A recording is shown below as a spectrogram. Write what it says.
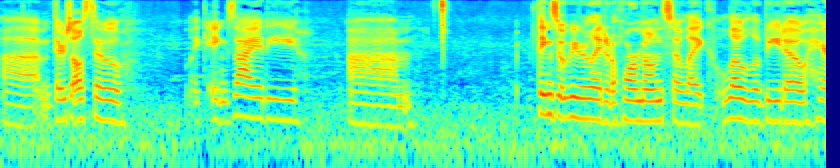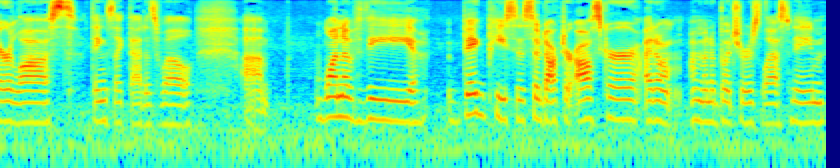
Um, there's also like anxiety, um, things that would be related to hormones, so like low libido, hair loss, things like that as well. Um, one of the big pieces, so Dr. Oscar, I don't, I'm going to butcher his last name.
